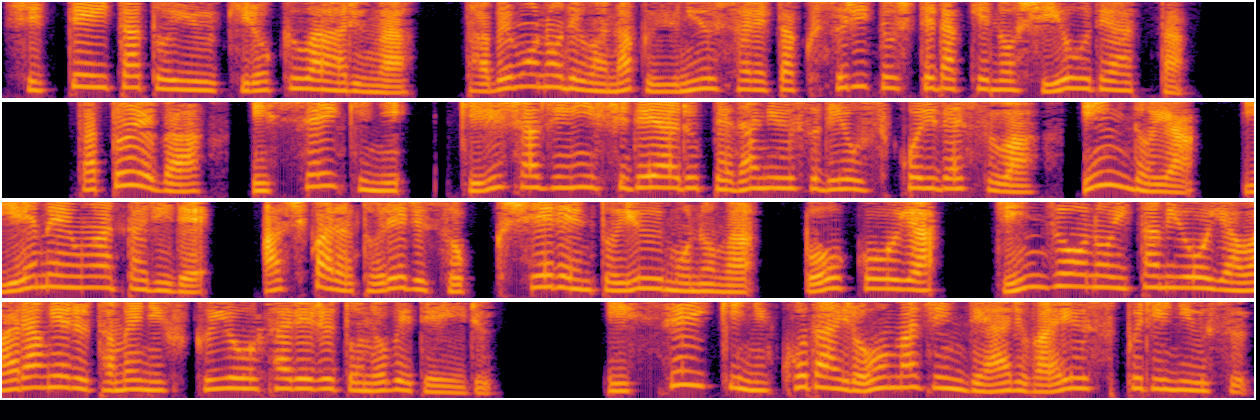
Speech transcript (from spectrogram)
知っていたという記録はあるが、食べ物ではなく輸入された薬としてだけの使用であった。例えば、1世紀にギリシャ人医師であるペダニウス・ディオスコリデスは、インドやイエメンあたりで足から取れるソックシェレンというものが、膀胱や腎臓の痛みを和らげるために服用されると述べている。一世紀に古代ローマ人であるガイウス・プリニウス、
